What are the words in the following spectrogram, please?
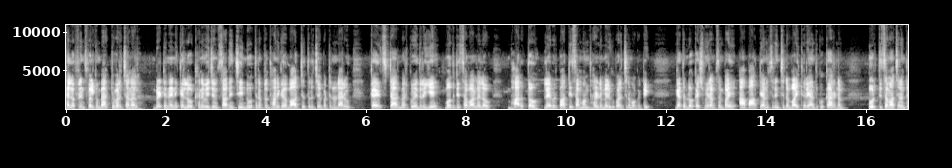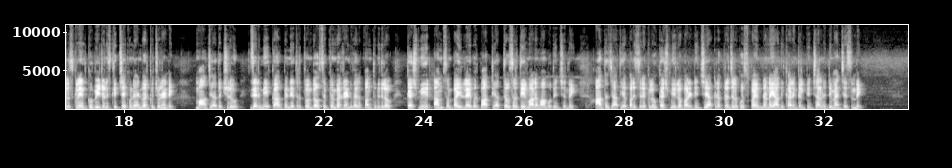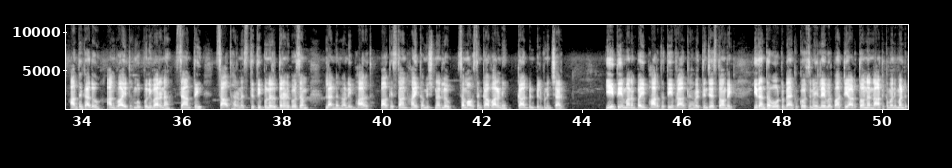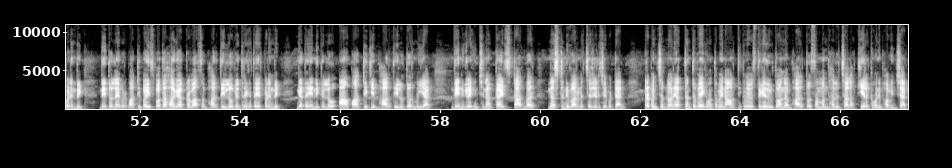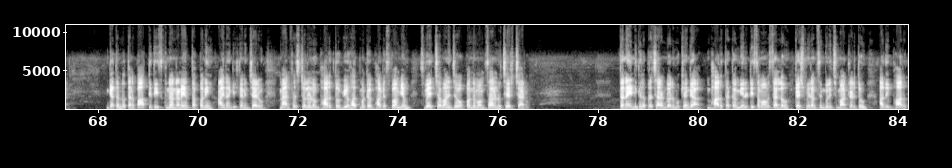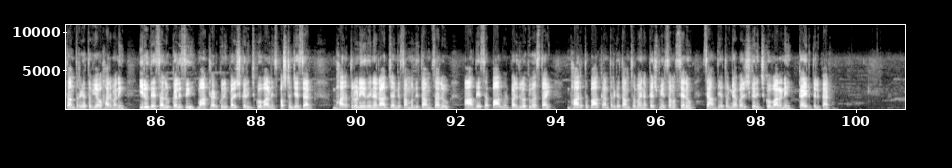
Hello friends welcome back to our channel Britain ఎన్నికల్లో ఘన విజయం సాధించి నూతన ప్రధానిగా బాధ్యతలు చేపట్టనున్నారు. కైర్ స్టార్మర్కు ఎదురయ్యే మొదటి సవాళ్ళలో భారత్తో లేబర్ పార్టీ సంబంధాలను మెరుగుపరచడం ఒకటి. గతంలో కశ్మీర్ అంశంపై ఆ పార్టీ అనుసరించిన వైఖరి అందుకు కారణం. పూర్తి సమాచారం తెలుసుకునేందుకు వీడియోని స్కిప్ చేయకుండా ఎండ్ వరకు చూడండి. మాజీ అధ్యక్షుడు జెర్మీ కార్బెన్ నేతృత్వంలో సెప్టెంబర్ రెండు వేల పంతొమ్మిదిలో కశ్మీర్ అంశంపై లేబర్ పార్టీ అత్యవసర తీర్మానం ఆమోదించింది. అంతర్జాతీయ పరిశీలకులు కశ్మీర్లో పర్యటించి అక్కడ ప్రజలకు స్వయం నిర్ణయాధికారం కల్పించాలని డిమాండ్ చేసింది. అంతేకాదు అణ్వాయుధ ముప్పు నివారణ శాంతి సాధారణ స్థితి పునరుద్ధరణ కోసం లండన్లోని భారత్ పాకిస్తాన్ హై కమిషనర్లు సమావేశం కావాలని కార్బిన్ పిలుపునిచ్చారు. ఈ తీర్మానంపై భారత్ తీవ్ర ఆగ్రహం వ్యక్తం చేస్తోంది. ఇదంతా ఓటు బ్యాంకు కోసమే లేబర్ పార్టీ ఆడుతోన్న నాటకమని మండిపడింది. దీంతో లేబర్ పార్టీపై స్వతహాగా ప్రవాస భారతీయుల్లో వ్యతిరేకత ఏర్పడింది. గత ఎన్నికల్లో ఆ పార్టీకి భారతీయులు దూరమయ్యారు. దీన్ని గ్రహించిన కైల్ స్టార్మర్ నష్ట నివారణ చర్యలు చేపట్టారు. ప్రపంచంలోని అత్యంత వేగవంతమైన ఆర్థిక వ్యవస్థగా ఎదుగుతోన్న భారత్తో సంబంధాలు చాలా కీలకమని భావించారు. గతంలో తన పార్టీ తీసుకున్న నిర్ణయం తప్పని ఆయన అంగీకరించారు. మేనిఫెస్టోలను భారత్తో వ్యూహాత్మక భాగస్వామ్యం స్వేచ్ఛ వాణిజ్య ఒప్పందం అంశాలను చేర్చారు. తన ఎన్నికల ప్రచారంలోనూ ముఖ్యంగా భారత కమ్యూనిటీ సమావేశాల్లో కశ్మీర్ అంశం గురించి మాట్లాడుతూ అది భారత అంతర్గత వ్యవహారమని ఇరు దేశాలు కలిసి మాట్లాడుకుని పరిష్కరించుకోవాలని స్పష్టం చేశారు. భారత్లోని ఏదైనా రాజ్యాంగ సంబంధిత అంశాలు ఆ దేశ పార్లమెంట్ పరిధిలోకి వస్తాయి. భారత పాక్ అంతర్గత అంశమైన కశ్మీర్ సమస్యను శాంతియుతంగా పరిష్కరించుకోవాలని ఖైరు తెలిపారు.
